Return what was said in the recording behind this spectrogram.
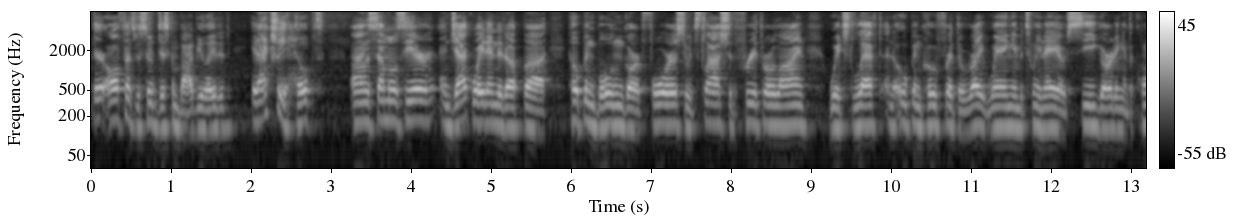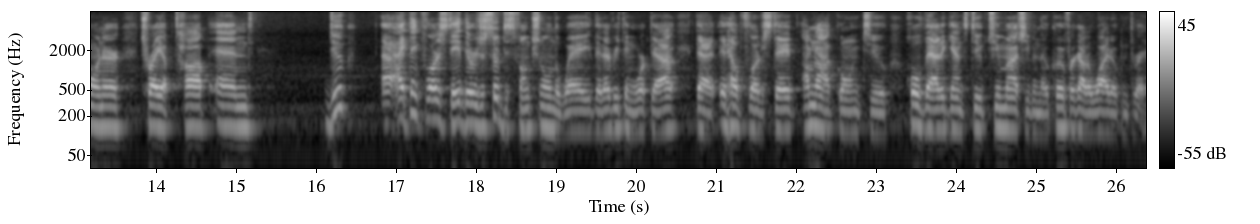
their offense was so discombobulated. It actually helped uh, the Seminoles here, and Jack White ended up uh, helping Bolden guard Forrest, who had slashed to the free throw line, which left an open Cofer at the right wing in between AOC guarding in the corner, Tre up top, and Duke. I think Florida State, they were just so dysfunctional in the way that everything worked out that it helped Florida State. I'm not going to hold that against Duke too much, even though Cofer got a wide open three.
